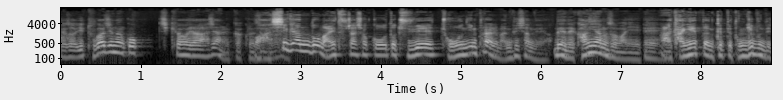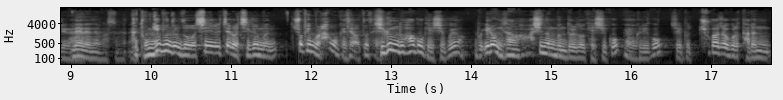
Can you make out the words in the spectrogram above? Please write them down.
그래서 이 두 가지는 꼭 지켜야 하지 않을까 그런 와, 생각을 시간도 많이 투자하셨고 또 주위에 좋은 인프라를 만드셨네요. 네네 강의하면서 많이 네. 아, 강의했던 그때 동기분들이나. 네네네 맞습니다. 그 동기분들도 실제로 지금은 쇼핑몰 하고 계세요? 어떠세요? 지금도 하고 계시고요. 뭐 1억 이상 하시는 분들도 계시고, 네. 그리고 이제 뭐 추가적으로 다른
